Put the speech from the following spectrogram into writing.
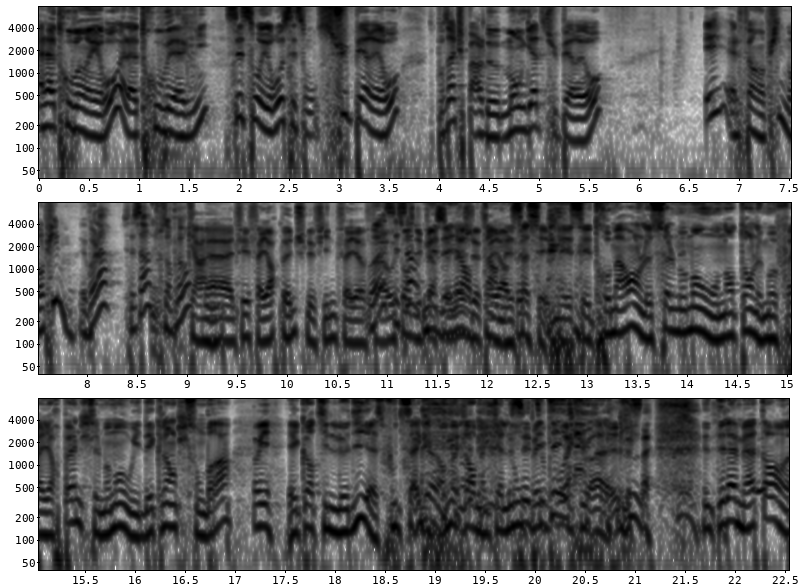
Elle a trouvé un héros, elle a trouvé Agni. C'est son héros, c'est son super héros. C'est pour ça que je parle de manga de super héros. Et elle fait un film dans le film. Et voilà, c'est ça, tout simplement. Carrément. Bah, elle fait Fire Punch, le film Fire Ouais, c'est autour ça. du Mais personnage d'ailleurs, putain, Fire mais Punch. ça c'est, mais c'est trop marrant. Le seul moment où on entend le mot Fire Punch, c'est le moment où il déclenche son bras. Oui. Et quand il le dit, elle se fout de sa gueule en mode genre, mais quel nom pété, tu vois. T'es là, mais attends,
